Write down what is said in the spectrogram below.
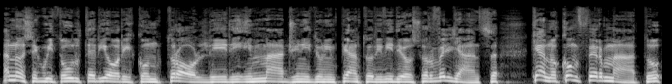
hanno eseguito ulteriori controlli di immagini di un impianto di videosorveglianza che hanno confermato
